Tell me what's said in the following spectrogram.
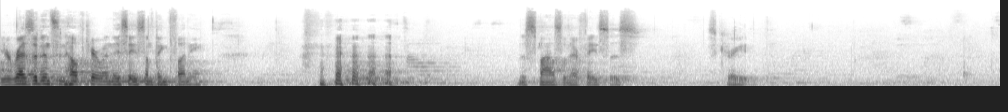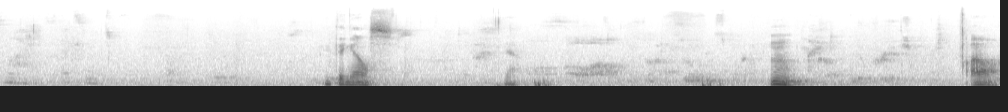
your residents in healthcare when they say something funny. the smiles on their faces. It's great. Anything else? Yeah. Mm. Oh.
